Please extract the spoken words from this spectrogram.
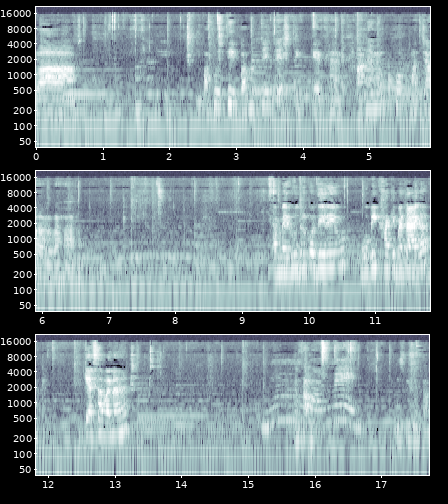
वाह। बहुत ही बहुत ही टेस्टी केक है। खाने में बहुत मज़ा लग रहा है। अब मैं रुद्र को दे रही हूँ। वो भी खा के बताएगा कैसा बना है। बता। उसमें बता।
